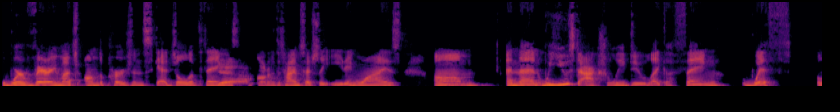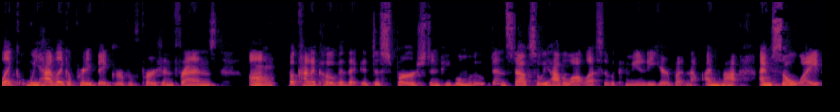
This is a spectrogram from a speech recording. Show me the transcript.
we're very much on the Persian schedule of things Yeah. a lot of the time, especially eating wise. Um, and then we used to actually do like a thing with like we had like a pretty big group of Persian friends. Um, hmm but kind of COVID that it dispersed and people Mm. moved and stuff. So we have a lot less of a community here. But no, I'm not, I'm so white.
